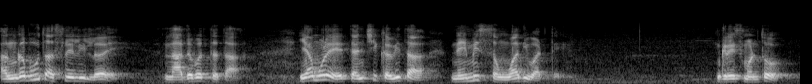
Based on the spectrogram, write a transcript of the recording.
अंगभूत असलेली लय नादबद्धता यामुळे त्यांची कविता नेहमीच संवादी वाटते. ग्रेस म्हणतो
